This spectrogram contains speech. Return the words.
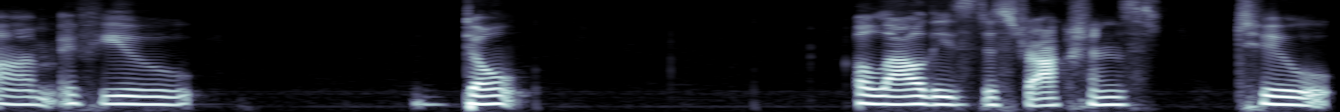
um, if you don't allow these distractions to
